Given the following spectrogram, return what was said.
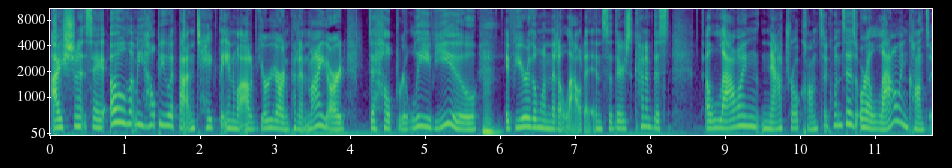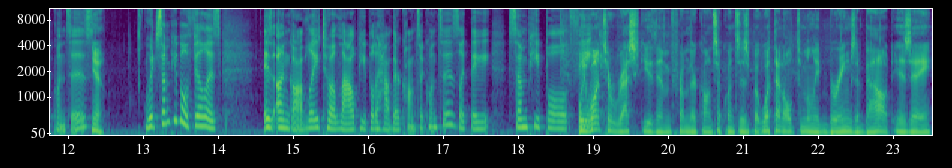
I shouldn't say, "Oh, let me help you with that and take the animal out of your yard and put it in my yard to help relieve you mm-hmm. if you're the one that allowed it." And so there's kind of this allowing natural consequences or allowing consequences. Yeah. Which some people feel is is ungodly to allow people to have their consequences. Like they, some people think we want to rescue them from their consequences, but what that ultimately brings about is a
